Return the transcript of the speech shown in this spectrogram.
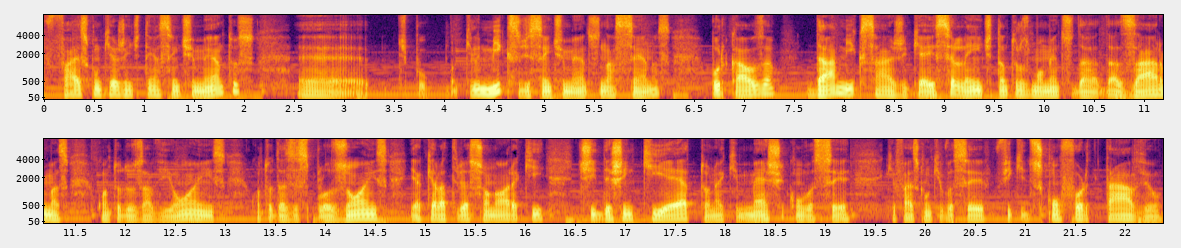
faz com que a gente tenha sentimentos. É, tipo, aquele mix de sentimentos nas cenas por causa da mixagem, que é excelente, tanto nos momentos da, das armas, quanto dos aviões, quanto das explosões, e aquela trilha sonora que te deixa inquieto, né, que mexe com você, que faz com que você fique desconfortável.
